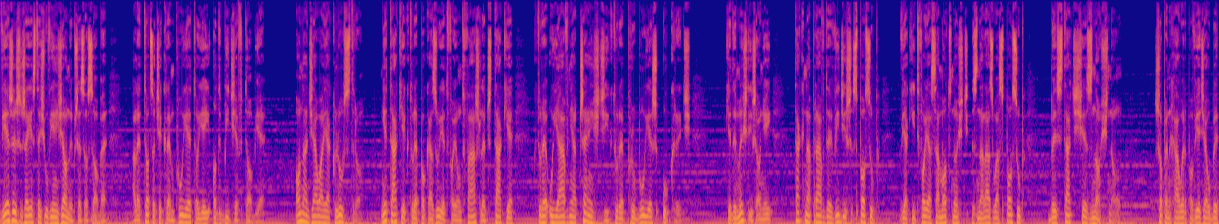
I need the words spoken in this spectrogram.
Wierzysz, że jesteś uwięziony przez osobę, ale to, co cię krępuje, to jej odbicie w tobie. Ona działa jak lustro, nie takie, które pokazuje twoją twarz, lecz takie, które ujawnia części, które próbujesz ukryć. Kiedy myślisz o niej, tak naprawdę widzisz sposób, w jaki twoja samotność znalazła sposób, by stać się znośną. Schopenhauer powiedziałby,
